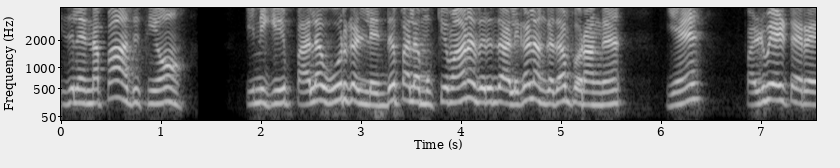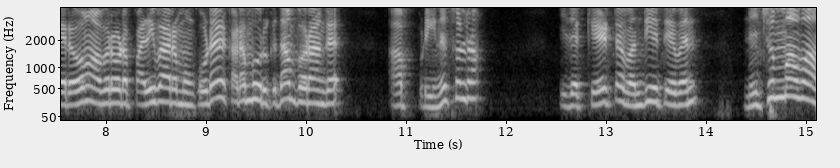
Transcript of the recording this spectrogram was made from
இதில் என்னப்பா அதிசயம்? இன்னைக்கு பல ஊர்கள்லேருந்து பல முக்கியமான விருந்தாளிகள் அங்கே தான் போகிறாங்க ஏன்? பழுவேட்டரையரும் அவரோட பரிவாரமும் கூட கடம்பூருக்கு தான் போகிறாங்க அப்படின்னு சொல்கிறான் இதை கேட்ட வந்தியத்தேவன் நிஜமாவா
